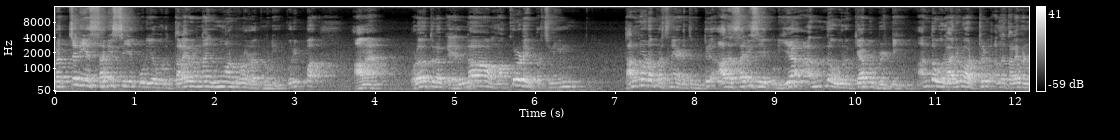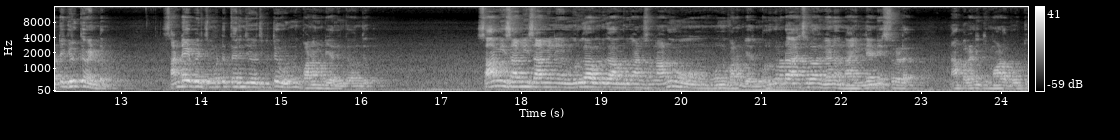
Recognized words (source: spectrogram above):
பிரச்சனையை சரி செய்யக்கூடிய ஒரு தலைவன் தான் இம்மாட்டரோட இருக்க முடியும். குறிப்பாக அவன். உலகத்தில் இருக்க எல்லா மக்களுடைய பிரச்சனையும் தன்னோட பிரச்சனையை எடுத்துக்கிட்டு அதை சரி செய்யக்கூடிய அந்த ஒரு கேப்பபிலிட்டி அந்த ஒரு அறிவாற்றல் அந்த தலைவன்கிட்ட இருக்க வேண்டும். சண்டை பயிற்சி மட்டும் தெரிஞ்சு வச்சுக்கிட்டு ஒன்றும் பண்ண முடியாது இங்கே வந்து. சாமி சாமி சாமின்னு முருகா முருகா முருகான்னு சொன்னாலும் ஒன்றும் பண்ண முடியாது. முருகனோட ஆசீர்வாதம் வேணும். நான் இல்லைன்னே சொல்லலை. நான் பழனிக்கு மாலை போட்டு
